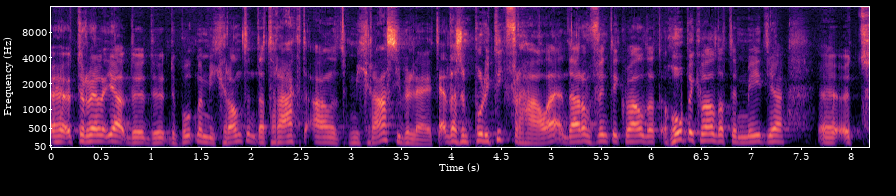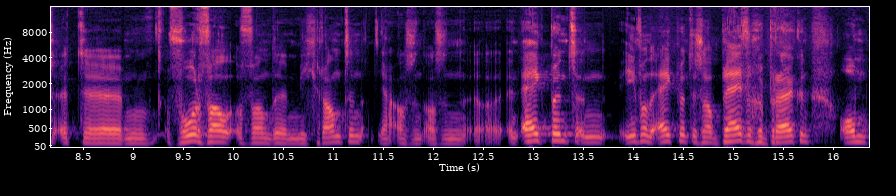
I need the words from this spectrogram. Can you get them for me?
Uh, terwijl ja, de, de, de boot met migranten, dat raakt aan het migratiebeleid. En dat is een politiek verhaal. Hè, en daarom vind ik wel dat, hoop ik wel dat de media het, het ehm, voorval van de migranten ja, als een, als een, een eikpunt, een, een van de eikpunten zal blijven gebruiken om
